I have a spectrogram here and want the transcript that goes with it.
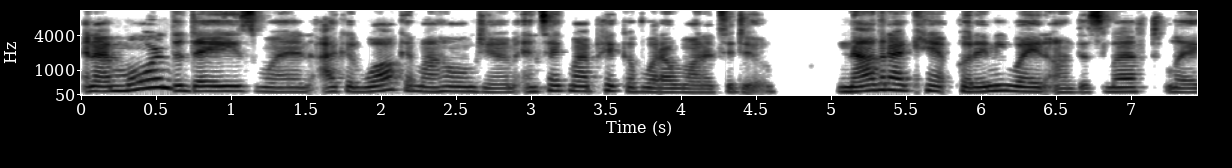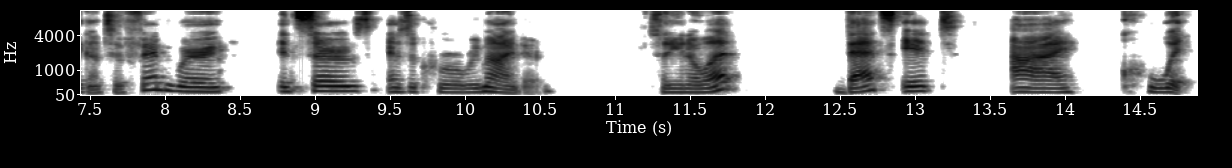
And I mourned the days when I could walk in my home gym and take my pick of what I wanted to do. Now that I can't put any weight on this left leg until February, it serves as a cruel reminder. So, you know what? That's it. I quit.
